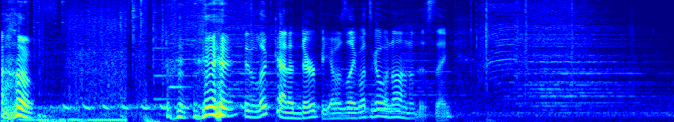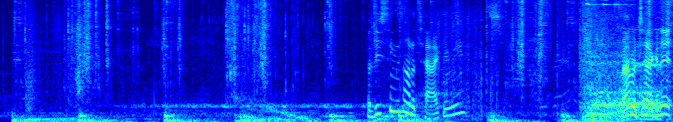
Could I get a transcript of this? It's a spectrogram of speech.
Oh. it looked kind of derpy. I was like, what's going on with this thing? Are these things not attacking me? I'm attacking it.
